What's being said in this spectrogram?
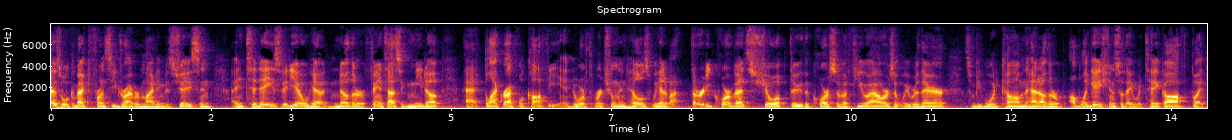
guys, welcome back to Front Seat Driver. My name is Jason. In today's video, we have another fantastic meetup at Black Rifle Coffee in North Richland Hills. We had about 30 Corvettes show up through the course of a few hours that we were there. Some people would come, they had other obligations, so they would take off, but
